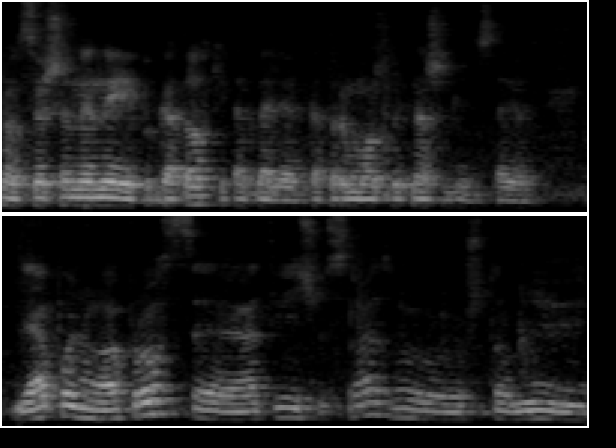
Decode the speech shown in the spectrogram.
вот, совершенно иные подготовки и так далее, которым, может быть, нашим не достает. Я понял вопрос, э, отвечу сразу, что мы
